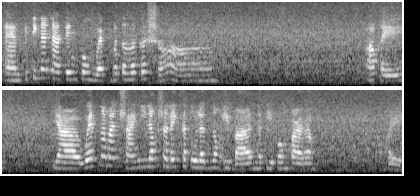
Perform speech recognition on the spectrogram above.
And, titingnan natin kung wet ba talaga siya. Okay. Yeah, wet naman siya. Hindi lang siya like katulad nung iba na tipong parang okay.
